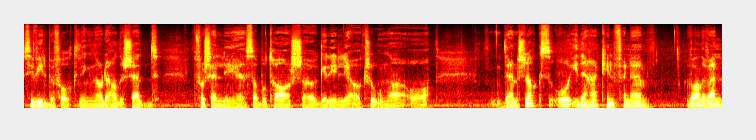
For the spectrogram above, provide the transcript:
sivilbefolkning når det hadde skjedd forskjellige sabotasjer, geriljaaksjoner og den slags. Og i dette tilfellet var det vel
